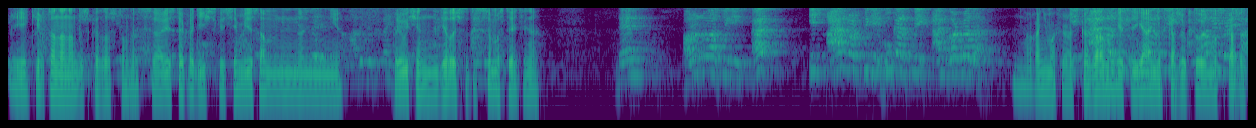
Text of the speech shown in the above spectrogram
И Киртанананда сказал, что он из аристократической семьи сам не приучен делать что-то самостоятельно. Then Aranyama speaking, "Ah, if I am not speaking, who can speak? I am God brother. Но Рани Махарадж сказал, но если я не скажу, кто ему скажет?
